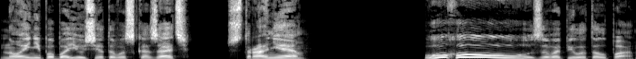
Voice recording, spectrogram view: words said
но и, не побоюсь этого сказать, в стране. «Уху!» — завопила толпа.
